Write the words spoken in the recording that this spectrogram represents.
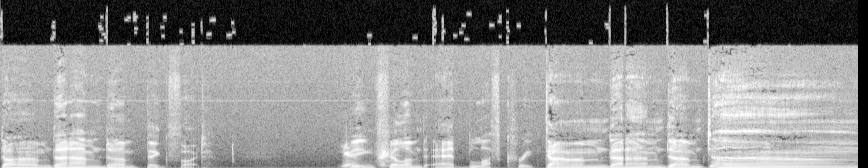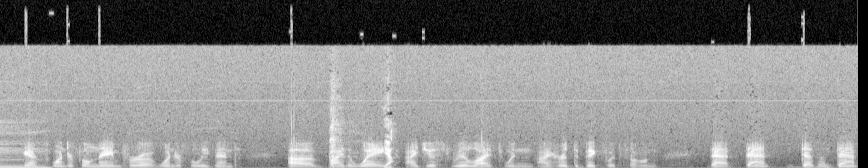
Dum Dum Dum Bigfoot yes. being filmed at Bluff Creek. Dum dum dum dum. Yes, wonderful name for a wonderful event. Uh, by the way, yeah. I just realized when I heard the Bigfoot song that that doesn't that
